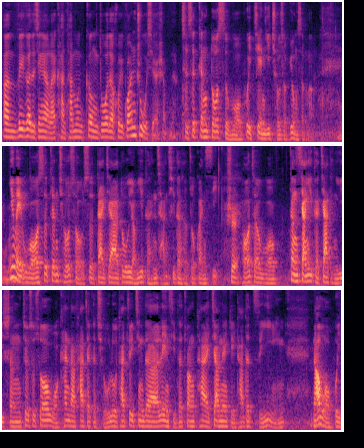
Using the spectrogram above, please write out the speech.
按威哥的经验来看，他们更多的会关注些什么呢？其实更多是我会建议球手用什么，因为我是跟球手是大家都有一个很长期的合作关系，是。或者我更像一个家庭医生，就是说我看到他这个球路，他最近的练习的状态，教练给他的指引，然后我会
